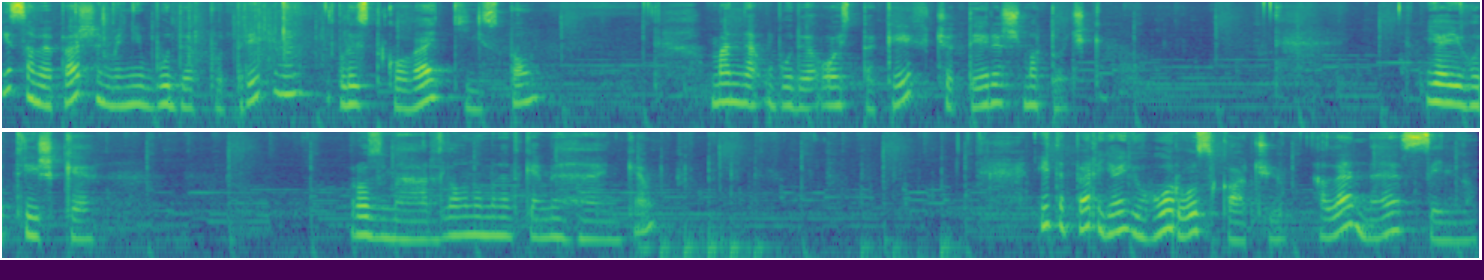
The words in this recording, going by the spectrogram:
І саме перше мені буде потрібне листкове тісто. У мене буде ось таких 4 шматочки. Я його трішки розмерзла, воно в мене таке м'ягеньке. І тепер я його розкачую, але не сильно.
